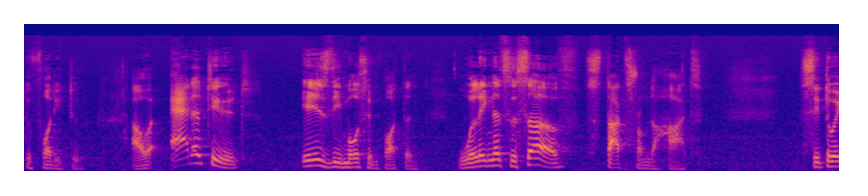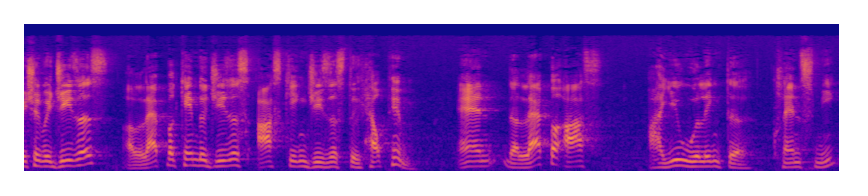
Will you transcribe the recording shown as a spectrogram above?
to 42. Our attitude is the most important. Willingness to serve starts from the heart. Situation with Jesus a leper came to Jesus asking Jesus to help him. And the leper asked, Are you willing to cleanse me?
